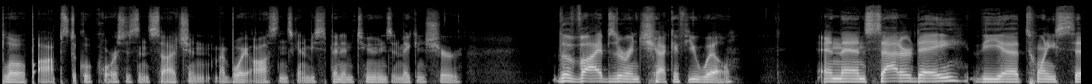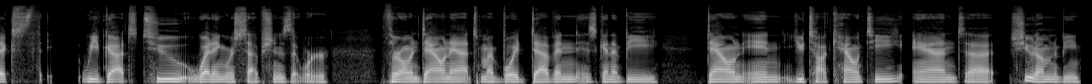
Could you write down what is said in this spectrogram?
blow up obstacle courses, and such. And my boy Austin's going to be spinning tunes and making sure the vibes are in check, if you will. And then Saturday, the uh, 26th, we've got two wedding receptions that we're throwing down at. My boy Devin is going to be down in Utah County, and uh, shoot, I'm going to be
